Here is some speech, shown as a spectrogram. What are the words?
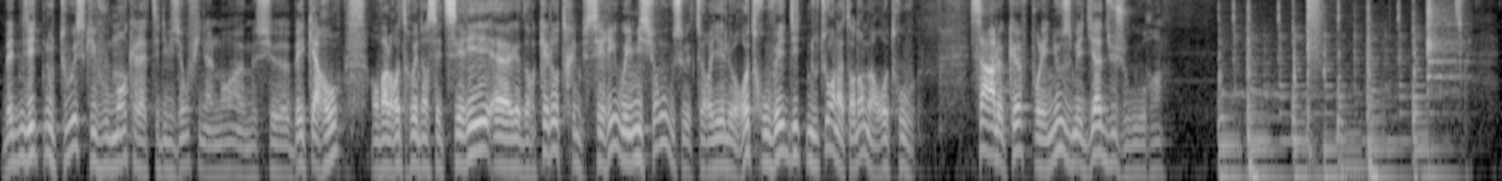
Ben, Dites-nous tout, est-ce qu'il vous manque à la télévision finalement, euh, monsieur Beccaro? On va le retrouver dans cette série. Euh, dans quelle autre série ou émission vous souhaiteriez le retrouver? Dites-nous tout en attendant, mais on retrouve Sarah Lecoeuf pour les news médias du jour.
